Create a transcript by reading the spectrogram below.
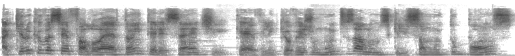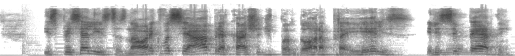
Aquilo que você falou é tão interessante, Kevin, que eu vejo muitos alunos que eles são muito bons especialistas. Na hora que você abre a caixa de Pandora para eles, eles é. se perdem.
